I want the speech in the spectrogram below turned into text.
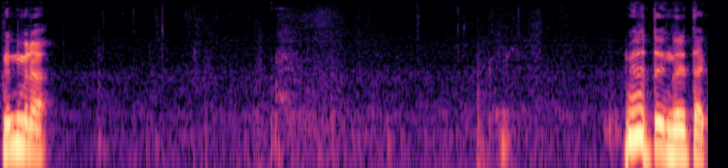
Говорит Гимара, Говорит так,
